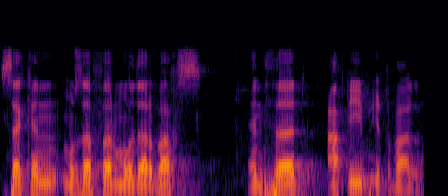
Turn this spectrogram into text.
second مزفر مودربخس and third عقيب إقبال.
